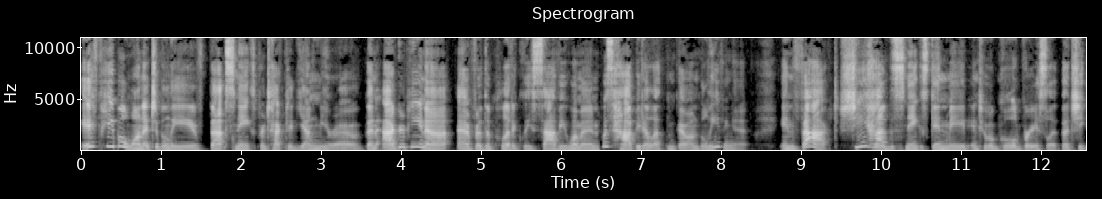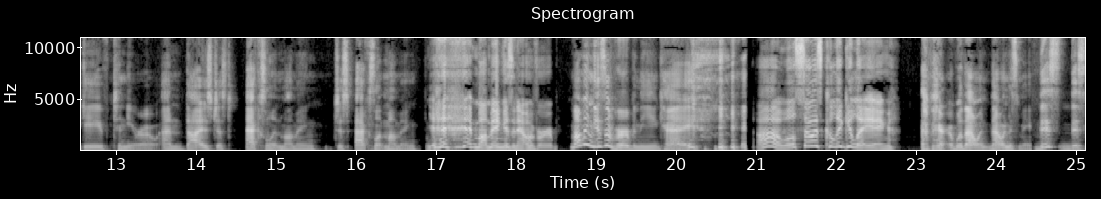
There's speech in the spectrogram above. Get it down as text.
If people wanted to believe that snakes protected young Nero, then Agrippina, ever the politically savvy woman, was happy to let them go on believing it. In fact, she had the snake skin made into a gold bracelet that she gave to Nero, and that is just excellent mumming. Just excellent mumming. mumming is now a verb. Mumming is a verb in the UK. oh, ah, well, so is Caligulaing. well that one that one is me this this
